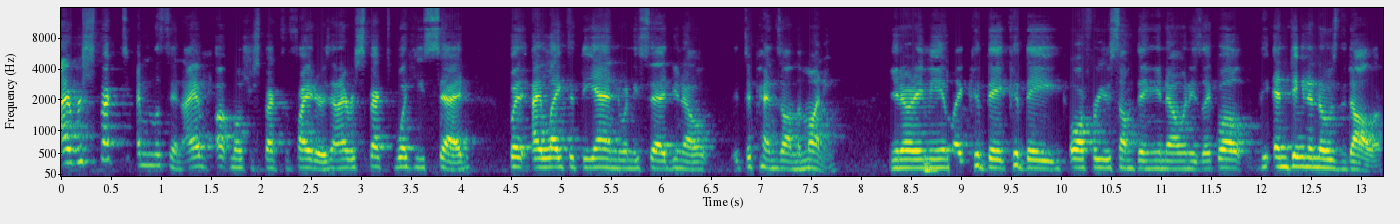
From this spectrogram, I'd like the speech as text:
I respect. I mean, listen, I have utmost respect for fighters, and I respect what he said. But I liked at the end when he said, you know, it depends on the money. You know what I mm-hmm. mean? Like, could they could they offer you something? You know, and he's like, well, and Dana knows the dollar.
